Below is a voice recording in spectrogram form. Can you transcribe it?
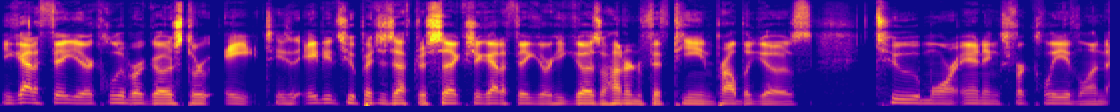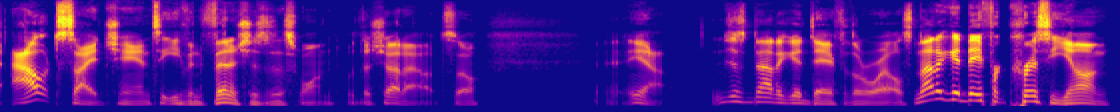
you got to figure Kluber goes through eight. He's 82 pitches after six. You got to figure he goes 115, probably goes two more innings for Cleveland. Outside chance he even finishes this one with a shutout. So, eh, yeah, just not a good day for the Royals. Not a good day for Chris Young.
